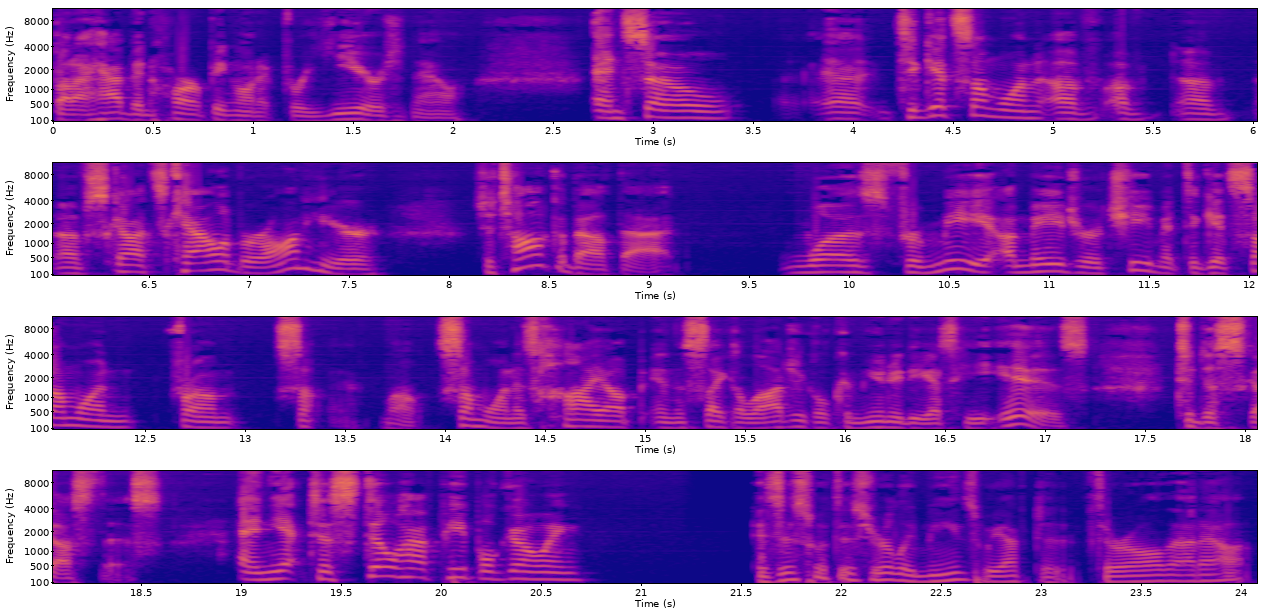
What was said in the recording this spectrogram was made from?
but I have been harping on it for years now. And so, uh, to get someone of, of, of, of Scott's caliber on here to talk about that was for me a major achievement to get someone from some, well someone as high up in the psychological community as he is to discuss this. And yet to still have people going is this what this really means? We have to throw all that out?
